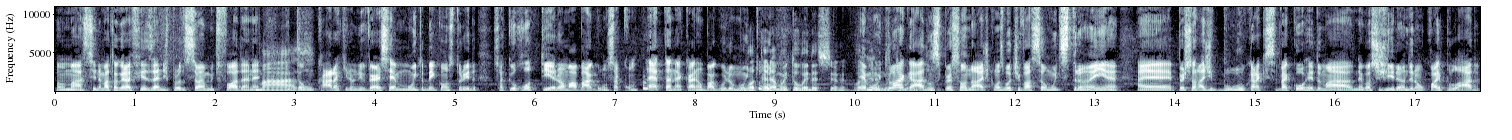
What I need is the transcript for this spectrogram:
uma cinematografia, design de produção é muito foda, né? Mas... Então, cara, aquele universo é muito bem construído, só que o roteiro é uma bagunça completa, né, cara? É um bagulho muito... O roteiro é muito ruim desse filme. É muito, é muito, largado, ruim. uns personagens com umas motivação muito estranha, é, personagem burro, o cara que vai correr de uma, um negócio girando e não corre pro lado.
